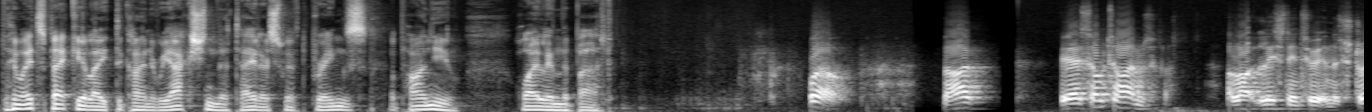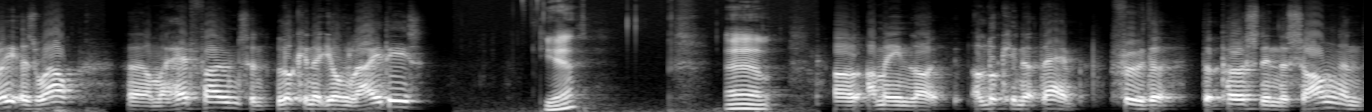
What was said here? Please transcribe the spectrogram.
They might speculate the kind of reaction that Taylor Swift brings upon you while in the bath. Well, no. Yeah, sometimes I like listening to it in the street as well, uh, on my headphones and looking at young ladies. Yeah. Uh, Uh, I mean, like, looking at them through the, the person in the song and,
